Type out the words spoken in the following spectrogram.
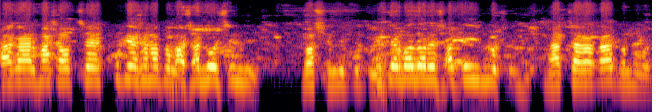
কাকার বাসা হচ্ছে কুটিয়া সোনাতলা? বাসা নরসিংদী। দশ সিন্ধি কুটিয়া বাজারের সাথেই নরসিংদী। আচ্ছা কাকা ধন্যবাদ।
